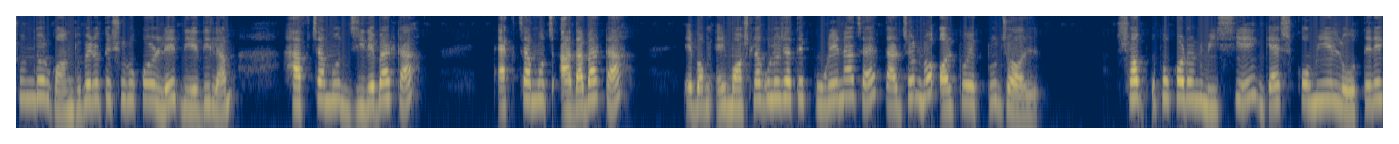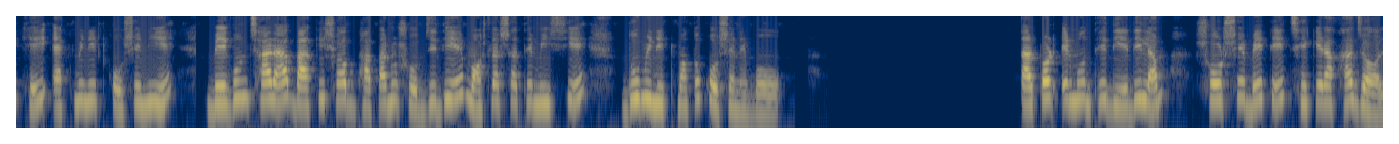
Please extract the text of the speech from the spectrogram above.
সুন্দর গন্ধ বেরোতে শুরু করলে দিয়ে দিলাম হাফ চামচ জিরে বাটা, এক চামচ আদা বাটা এবং এই মশলাগুলো যাতে পুড়ে না যায় তার জন্য অল্প একটু জল। সব উপকরণ মিশিয়ে গ্যাস কমিয়ে লোতে রেখেই এক মিনিট কষে নিয়ে বেগুন ছাড়া বাকি সব ভাপানো সবজি দিয়ে মশলার সাথে মিশিয়ে দু মিনিট মতো কষে নেব। তারপর এর মধ্যে দিয়ে দিলাম সর্ষে বেটে ছেঁকে রাখা জল।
